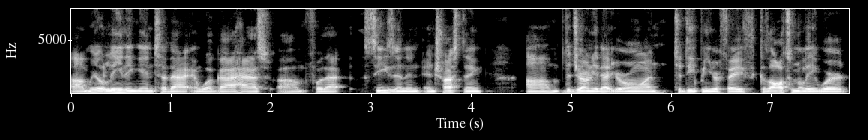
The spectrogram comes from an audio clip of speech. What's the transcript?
um, you know, leaning into that and what God has um, for that season and, and trusting um, the journey that you're on to deepen your faith, because ultimately we're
